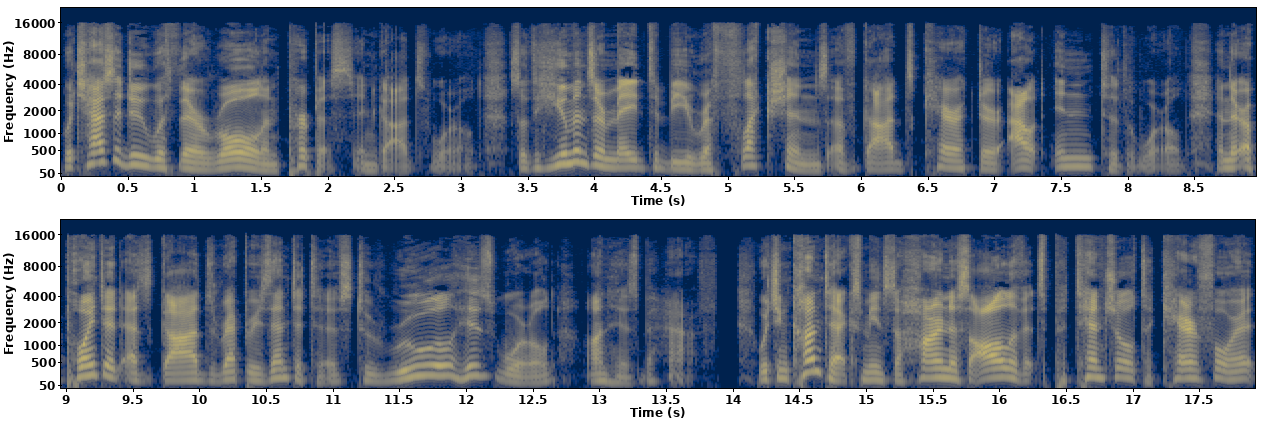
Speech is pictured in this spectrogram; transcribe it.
which has to do with their role and purpose in God's world. So the humans are made to be reflections of God's character out into the world, and they're appointed as God's representatives to rule his world on his behalf. Which in context means to harness all of its potential, to care for it,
